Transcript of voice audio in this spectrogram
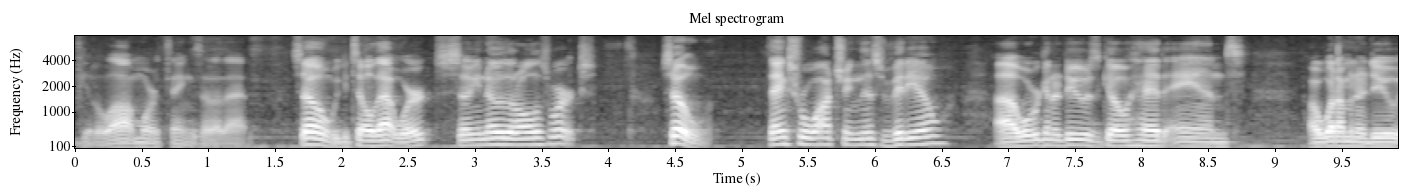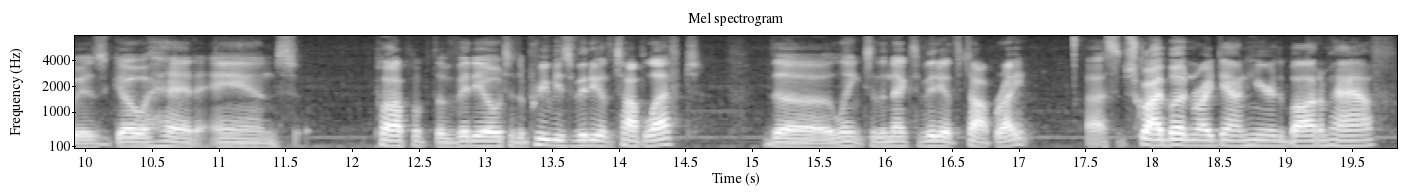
Get a lot more things out of that. So we can tell that worked. So you know that all this works. So thanks for watching this video. Uh, what we're going to do is go ahead and, uh, what I'm going to do is go ahead and pop up the video to the previous video at the top left, the link to the next video at the top right, uh, subscribe button right down here the bottom half.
